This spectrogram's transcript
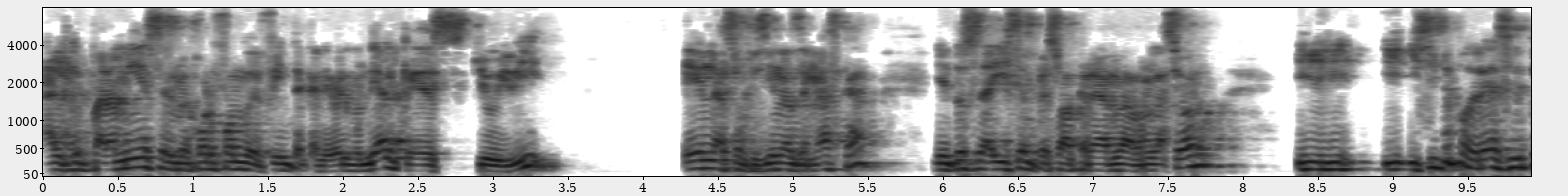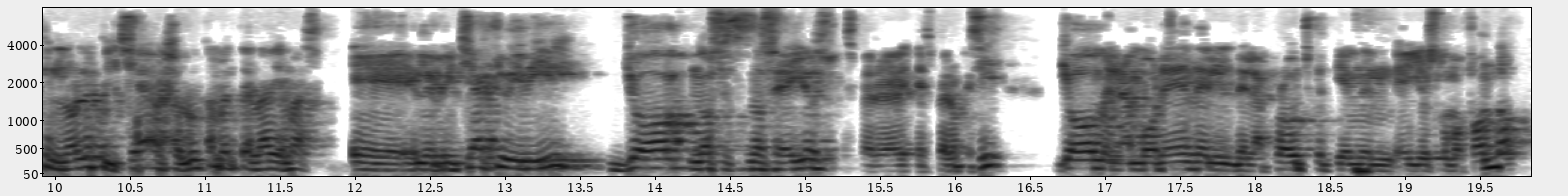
al que para mí es el mejor fondo de fintech a nivel mundial, que es QED, en las oficinas de Nazca. Y entonces ahí se empezó a crear la relación. Y, y, sí te podría decir que no le piché absolutamente a nadie más. Eh, le piché a QED, yo no sé, no sé ellos, espero, espero que sí. Yo me enamoré del, del approach que tienen ellos como fondo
